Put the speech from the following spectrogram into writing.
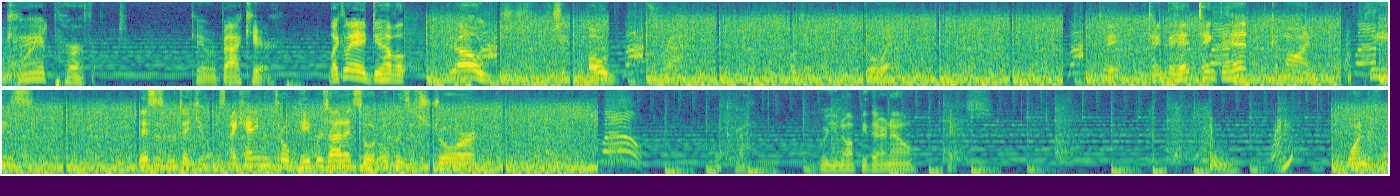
Okay, perfect. Okay, we're back here. Luckily, I do have a. Oh, oh, crap. Okay, go away. Okay, tank the hit, tank the hit. Come on, please. This is ridiculous. I can't even throw papers at it, so it opens its drawer. Will you not be there now? Yes. Wonderful.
